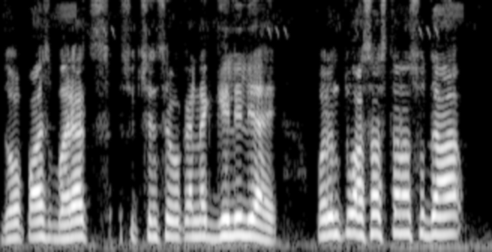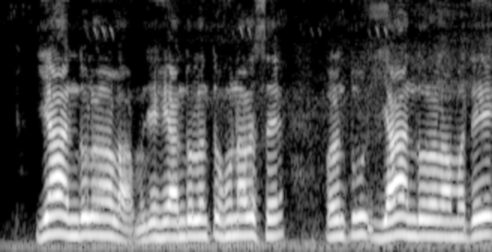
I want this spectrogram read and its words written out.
जवळपास बऱ्याच शिक्षणसेवकांना गेलेली आहे. परंतु असं असतानासुद्धा या आंदोलनाला म्हणजे हे आंदोलन तर होणारच आहे परंतु या आंदोलनामध्ये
